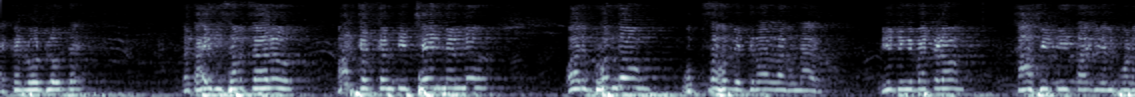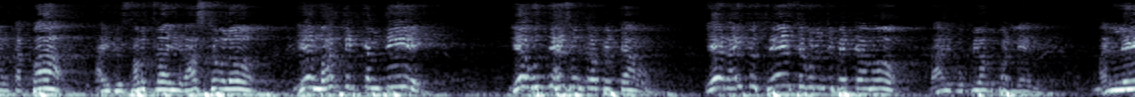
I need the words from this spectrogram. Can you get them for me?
ఎక్కడ రోడ్లు అవుతాయి? గత ఐదు సంవత్సరాలు మార్కెట్ కమిటీ చైర్మన్లు వారి బృందం ఉత్సాహ విగ్రహాల్లాగా ఉన్నారు. మీటింగ్ పెట్టడం కాఫీ టీ తాగి వెళ్ళిపోవడం తప్ప ఐదు సంవత్సరాలు ఈ రాష్ట్రంలో ఏ మార్కెట్ కమిటీ ఏ ఉద్దేశంతో పెట్టాము ఏ రైతు శ్రేయస్సు గురించి పెట్టామో దానికి ఉపయోగపడలేదు. మళ్ళీ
